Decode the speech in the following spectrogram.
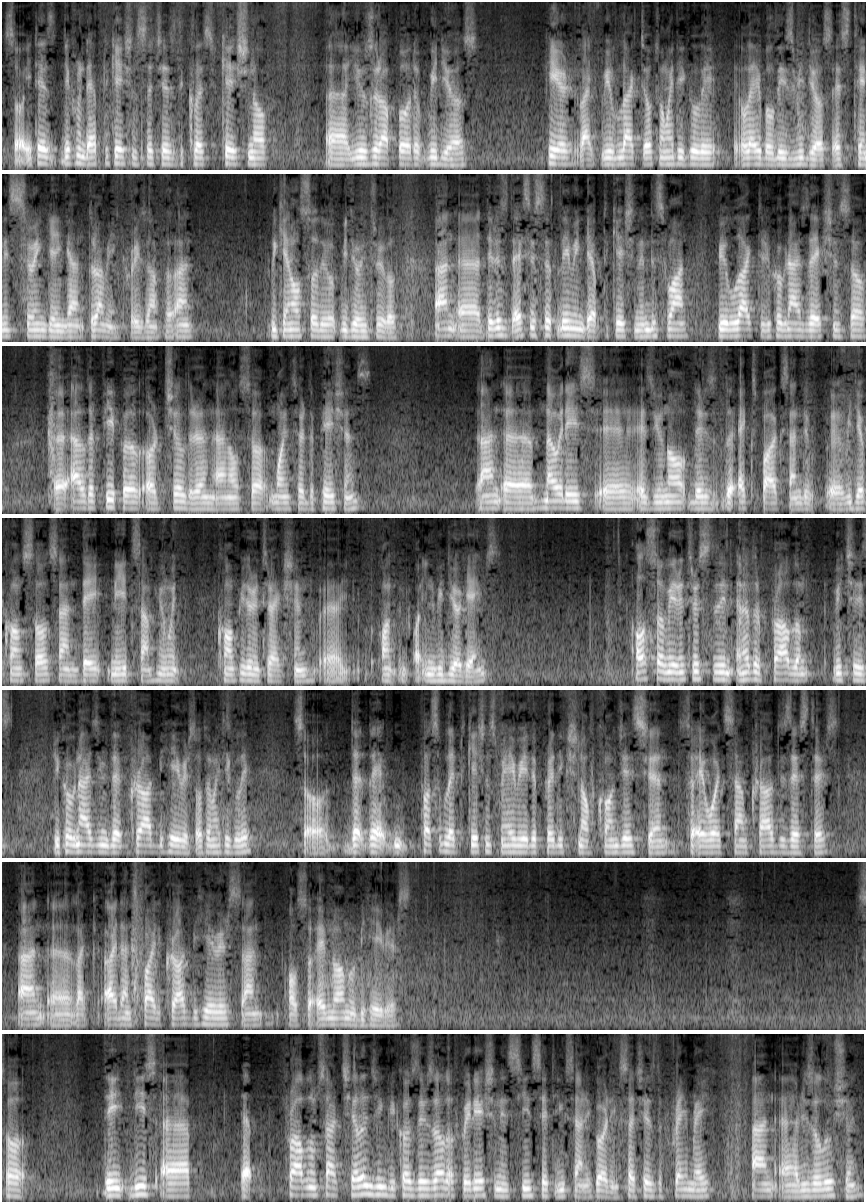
So it has different applications such as the classification of uh, user uploaded videos. Here, like we would like to automatically label these videos as tennis swinging and drumming, for example, and we can also do video retrieval. And uh, there is the assisted living application. In this one, we would like to recognize the actions of uh, elder people or children and also monitor the patients. And uh, nowadays, uh, as you know, there's the Xbox and the uh, video consoles, and they need some human-computer interaction uh, on, in video games. Also, we're interested in another problem, which is recognizing the crowd behaviors automatically. So the, the possible applications may be the prediction of congestion, to avoid some crowd disasters, and uh, like identify the crowd behaviors and also abnormal behaviors. So the, these uh, problems are challenging because there's a lot of variation in scene settings and recording, such as the frame rate and uh, resolution,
